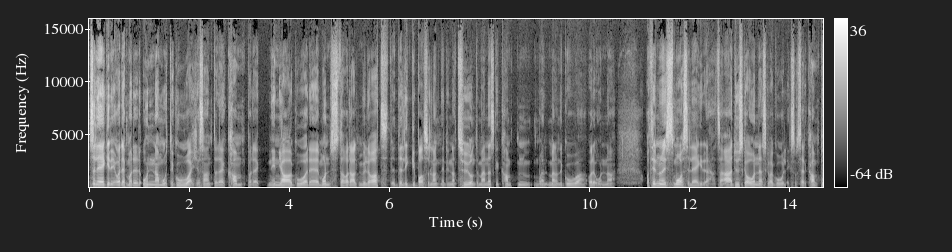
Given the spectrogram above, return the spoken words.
Så leker de, og det er på en måte det onde mot det gode. ikke sant? Og Det er kamp, og det er ninjago, og det er monster og det er alt mulig rart. Det, det ligger bare så langt ned i naturen til mennesket. Kampen mellom det gode og det onde. Og til og med når de er små, så leker de det. Så, ah, 'Du skal være ond, jeg skal være god.' liksom. Så er det kamp.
